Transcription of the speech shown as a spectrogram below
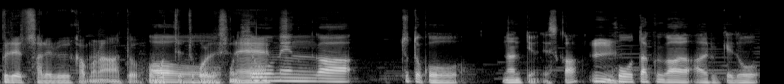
プデートされるかもなと思ってるところですあー表ね。面が、ちょっとこう、なんていうんですか？うん。光沢があるけど、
